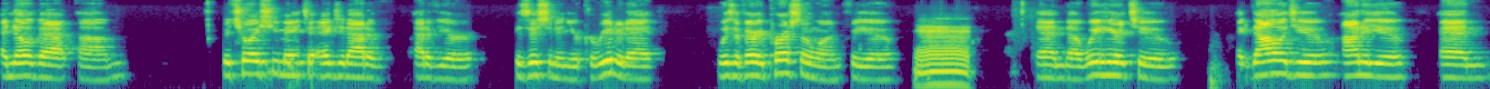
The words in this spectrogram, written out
and know that um, the choice you made to exit out of out of your position in your career today was a very personal one for you. Mm. And uh, we're here to acknowledge you, honor you, and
